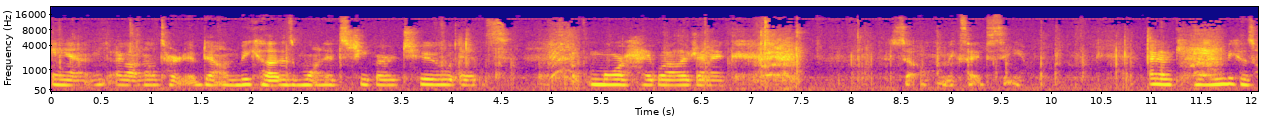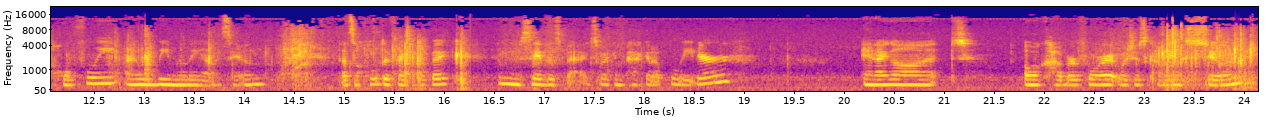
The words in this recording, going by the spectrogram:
And I got an alternative down because one, it's cheaper, two, it's more hypoallergenic. So I'm excited to see. I got a king because hopefully I will be moving out soon. That's a whole different topic. I'm gonna save this bag so I can pack it up later. And I got, oh, a cover for it, which is coming soon.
